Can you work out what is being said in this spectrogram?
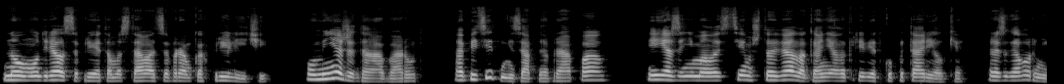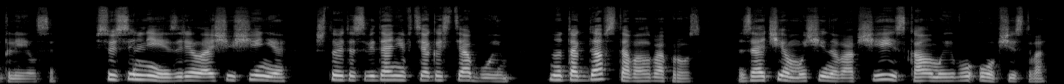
но умудрялся при этом оставаться в рамках приличий. У меня же наоборот. Аппетит внезапно пропал, и я занималась тем, что вяло гоняла креветку по тарелке. Разговор не клеился. Все сильнее зрело ощущение, что это свидание в тягость обоим. Но тогда вставал вопрос. Зачем мужчина вообще искал моего общества?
